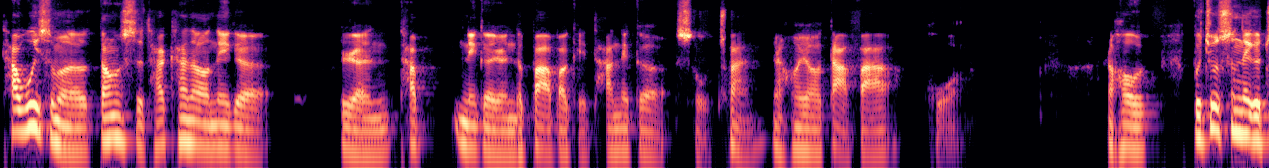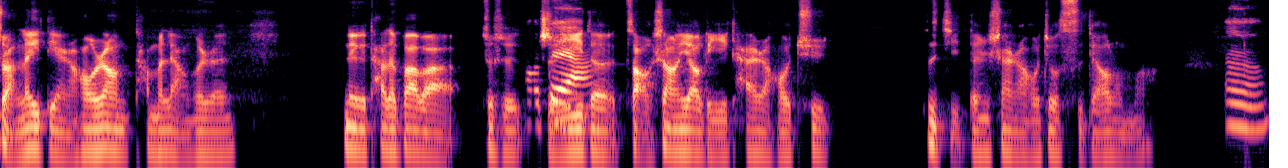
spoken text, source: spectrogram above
他为什么当时他看到那个人，他那个人的爸爸给他那个手串，然后要大发火，然后不就是那个转泪点，然后让他们两个人，那个他的爸爸就是执意的早上要离开，然后去自己登山，然后就死掉了吗？嗯，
